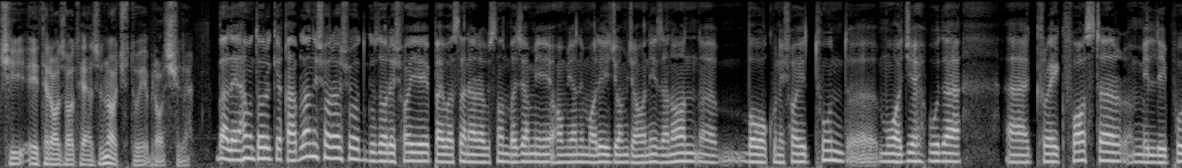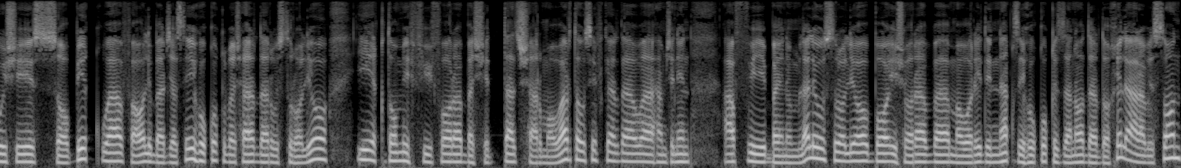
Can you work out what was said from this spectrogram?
چی اعتراضات از اونا چطور ابراز شده؟ بله همونطور که قبلا اشاره شد گزارش های پیوستن عربستان به جمع حامیان مالی جام جهانی زنان با واکنش های تند مواجه بوده. کریک فاستر ملی پوش سابق و فعال برجسته حقوق بشر در استرالیا این اقدام فیفا را به شدت شرماور توصیف کرده و همچنین عفو بین الملل استرالیا با اشاره به موارد نقض حقوق زنان در داخل عربستان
